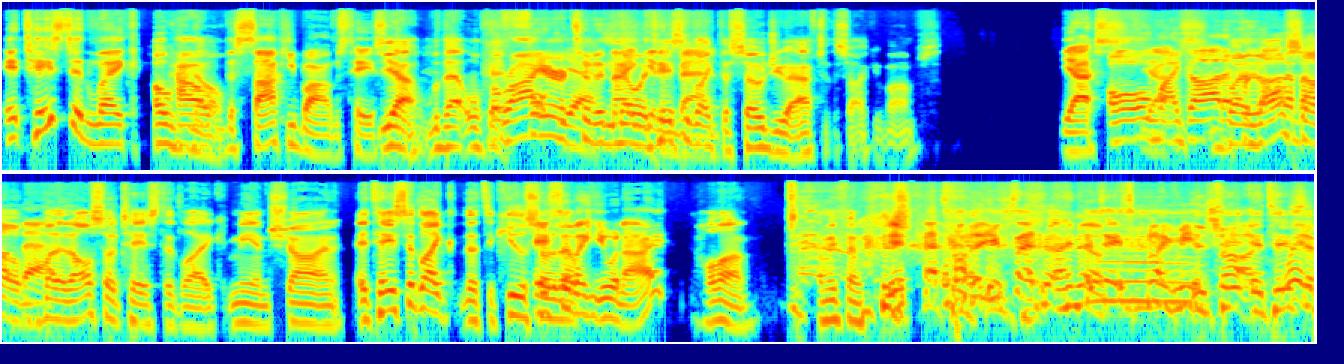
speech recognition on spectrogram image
it tasted like Oh, how no. the sake bombs tasted. Yeah, well, that will Prior yes. to the night no, it tasted bad. like the soju after the sake bombs. yes. Oh my. God, I but it forgot also, about that. but it also tasted like me and Sean. It tasted like the tequila soda. Tasted that- like you and I. hold on, let me finish. That's what you said. I know. It tasted like me and It ta- Sean. It tasted Wait a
